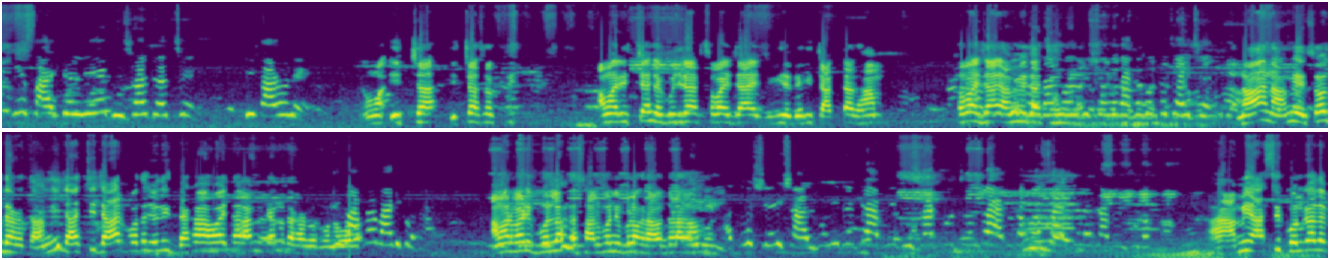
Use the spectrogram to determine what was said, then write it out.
আপনি সাইকেল নিয়ে গুজরাট যাচ্ছেন কি কারণে? আমার ইচ্ছা ইচ্ছা শক্তি। আমার ইচ্ছা আছে গুজরাট সবাই যায় গিয়ে দেখি চারটা ধাম। সবাই যায় আমিও যাচ্ছি। দেখা না না আমি এসব দেখাচ্ছি আমি যাচ্ছি যাওয়ার পথে যদি দেখা হয় তাহলে আমি কেন দেখা করব না বলো? আমার বাড়ি বললাম তো শালবনি ব্লক রাউতড়া গ্রাম আমি আসছি কলকাতা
